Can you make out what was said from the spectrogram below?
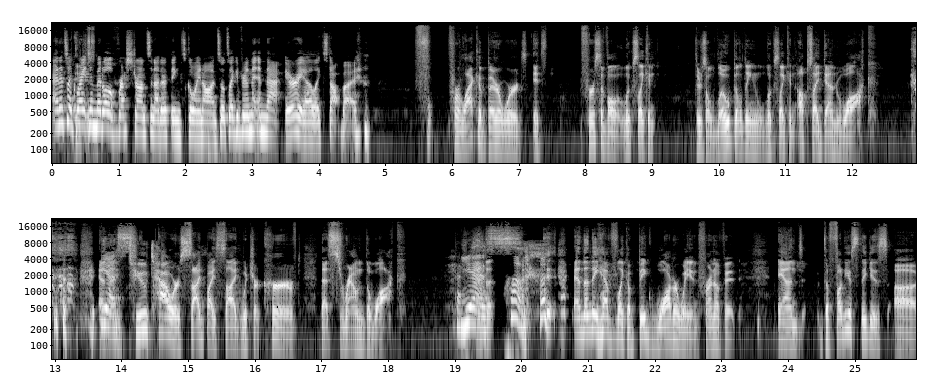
And it's like right in the middle of restaurants and other things going on. So it's like if you're in, the, in that area, like stop by. For lack of better words, it's first of all, it looks like an. There's a low building. looks like an upside down walk. and Yes. then two towers side by side, which are curved, that surround the walk. yes. and then they have like a big waterway in front of it. And the funniest thing is, uh,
